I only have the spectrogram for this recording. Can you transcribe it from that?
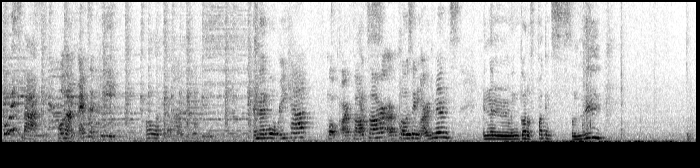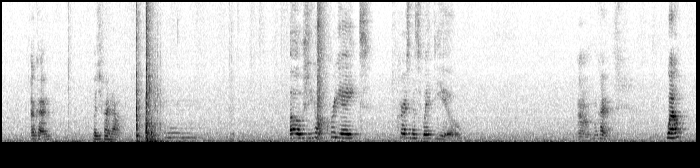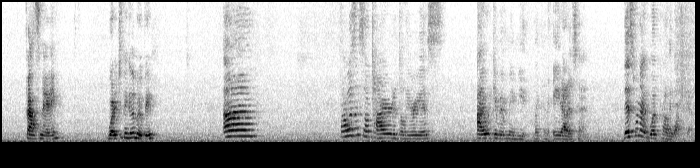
Who is that? Hold on. I have to pee. I'll look it up. And then we'll recap what our thoughts Yes. are, our closing arguments, and then we can go to fucking sleep. Okay. What'd you find out? Oh, she helped create Christmas with You. Oh, okay. Well, fascinating. What did you think of the movie? Um, if I wasn't so tired and delirious, I would give it maybe like an eight out of ten. This one I would probably watch again.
